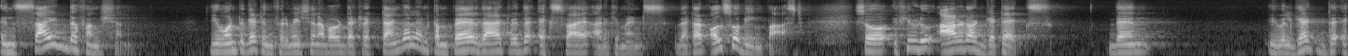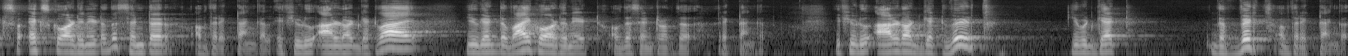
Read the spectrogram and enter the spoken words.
inside the function you want to get information about that rectangle and compare that with the xy arguments that are also being passed. So if you do r dot get x then you will get the x, x coordinate of the center of the rectangle. If you do r dot get y, you get the y coordinate of the center of the rectangle. If you do r dot get width, you would get the width of the rectangle.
